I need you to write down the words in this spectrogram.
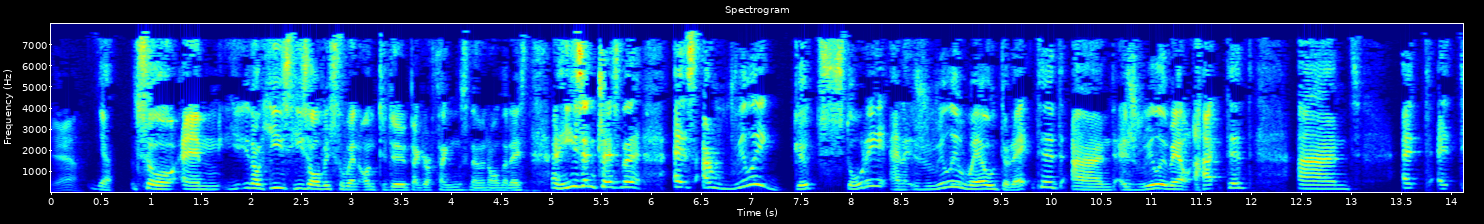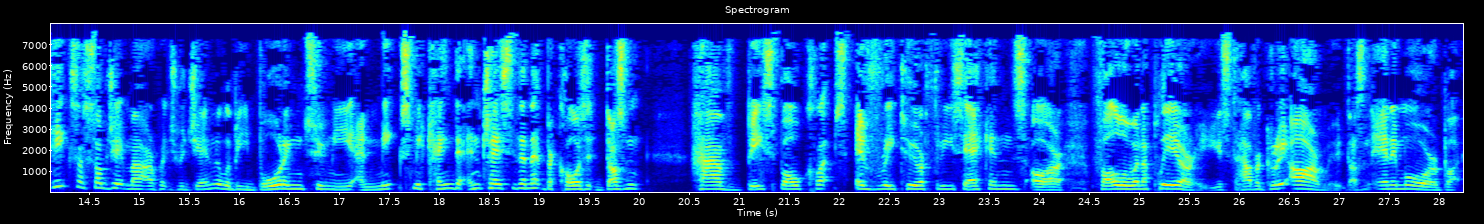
Yeah. Yeah. So, um, you know, he's he's obviously went on to do bigger things now and all the rest, and he's interested in it. It's a really good story, and it's really well directed, and it's really well acted, and it it takes a subject matter which would generally be boring to me and makes me kind of interested in it because it doesn't have baseball clips every two or three seconds or following a player who used to have a great arm who doesn't anymore, but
